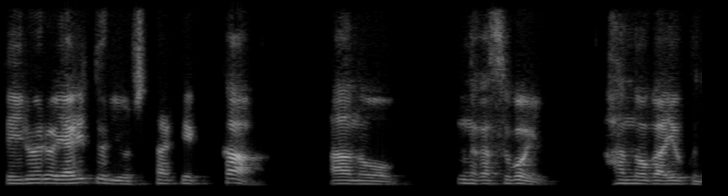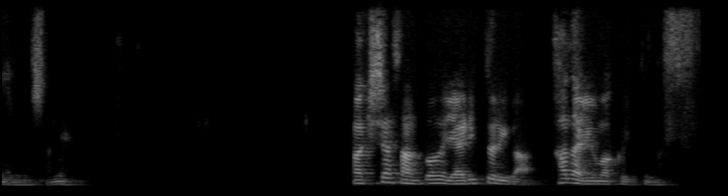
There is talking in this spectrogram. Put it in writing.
で、いろいろやり取りをした結果、あの、なんかすごい反応が良くなりましたね。まあ、記者さんとのやり取りがかなりうまくいってます。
